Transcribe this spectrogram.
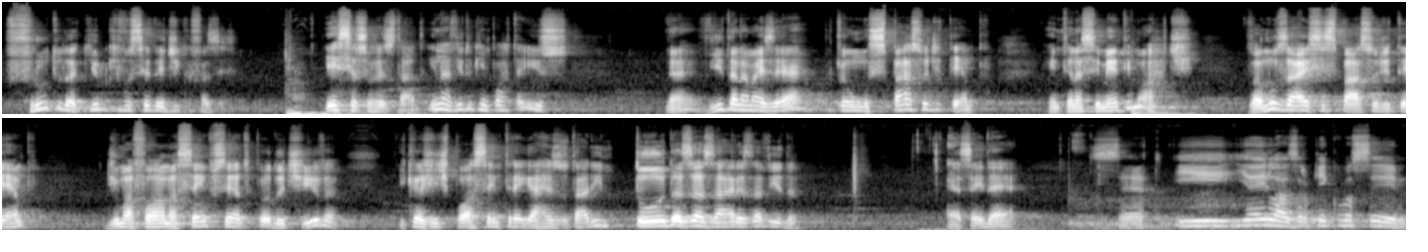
Fruto daquilo que você dedica a fazer. Esse é o seu resultado. E na vida o que importa é isso. Né? Vida nada mais é do que um espaço de tempo entre nascimento e morte. Vamos usar esse espaço de tempo de uma forma 100% produtiva e que a gente possa entregar resultado em todas as áreas da vida. Essa é a ideia. Certo. E, e aí, Lázaro, o que, que você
